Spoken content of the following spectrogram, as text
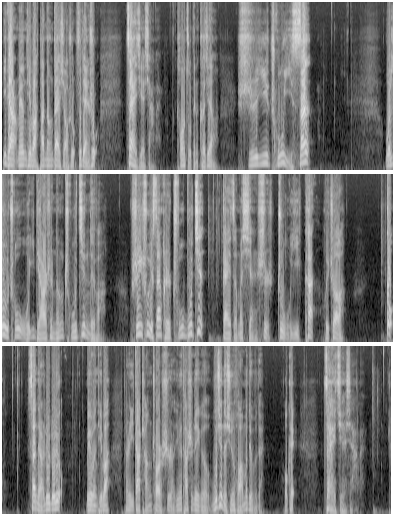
一点二没问题吧？它能带小数，负点数。再接下来，看我左边的课件啊，十一除以三，我六除五，一点二是能除尽，对吧？十一除以三可是除不尽，该怎么显示？注意看回车了。三点六六六，没有问题吧？它是一大长串式，因为它是这个无尽的循环嘛，对不对？OK，再接下来，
